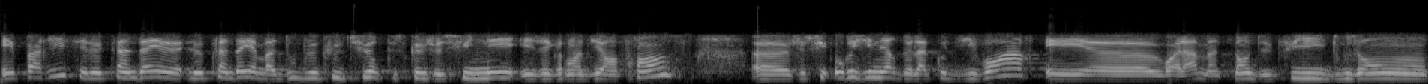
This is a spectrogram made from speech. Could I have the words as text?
Et Paris, c'est le clin d'œil, le clin d'œil à ma double culture, puisque je suis née et j'ai grandi en France. Euh, je suis originaire de la Côte d'Ivoire et euh, voilà, maintenant depuis 12 ans,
